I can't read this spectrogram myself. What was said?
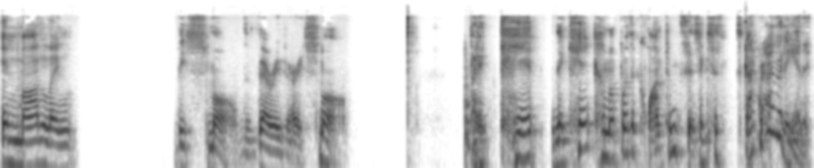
in modeling the small, the very, very small. But it can't, they can't come up with a quantum physics that's got gravity in it.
